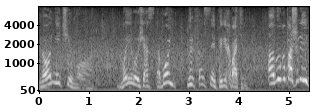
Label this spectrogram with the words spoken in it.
Но ничего, мы его сейчас с тобой на шоссе перехватим. А ну-ка пошли!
